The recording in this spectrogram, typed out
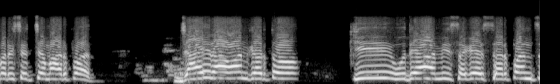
परिषदच्या मार्फत जाहीर आवाहन करतो की उद्या आम्ही सगळे सरपंच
